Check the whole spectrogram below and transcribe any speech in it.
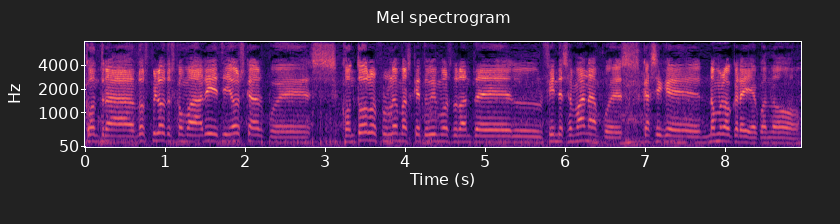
contra dos pilotos como Arit y Oscar, pues con todos los problemas que tuvimos durante el fin de semana, pues casi que no me lo creía cuando,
